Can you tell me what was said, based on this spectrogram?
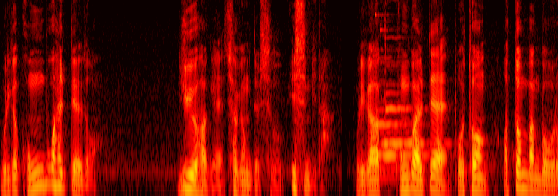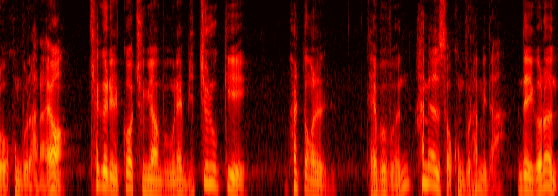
우리가 공부할 때에도 유효하게 적용될 수 있습니다. 우리가 공부할 때 보통 어떤 방법으로 공부를 하나요? 책을 읽고 중요한 부분에 밑줄 긋기 활동을 대부분 하면서 공부를 합니다. 근데 이거는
